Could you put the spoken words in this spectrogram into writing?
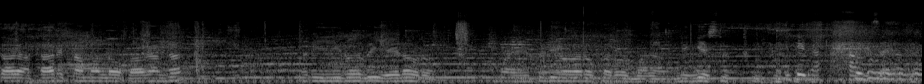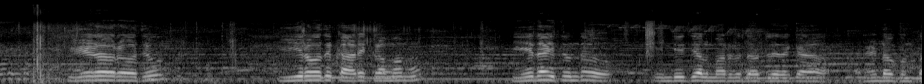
కా- కార్యక్రమాల్లో భాగంగా మరి ఈరోజు ఏడవ రోజు. మా ఎంపీ గారు ఒకరు మన మింగేసిన ఏడవ రోజు ఈరోజు కార్యక్రమము ఏదైతుందో ఇండివిజువల్ మరుగుదొడ్ల దగ్గర రెండో గుంత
